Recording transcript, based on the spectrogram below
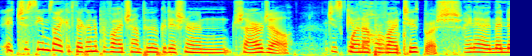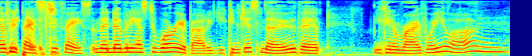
it just seems like if they're going to provide shampoo, and conditioner, and shower gel, Just give why the not whole- provide toothbrush? I know, and then nobody Toothpaste. toothpaste, and then nobody has to worry about it. You can just know that you can arrive where you are. And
